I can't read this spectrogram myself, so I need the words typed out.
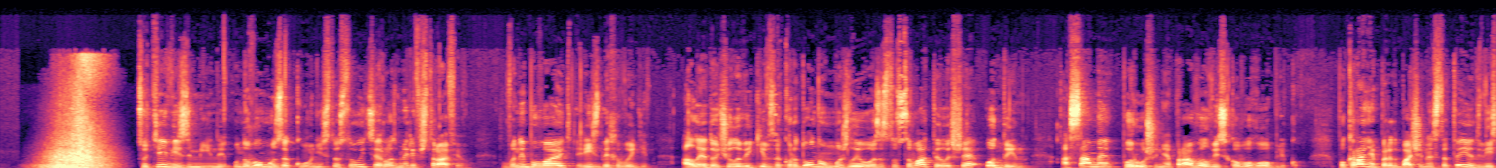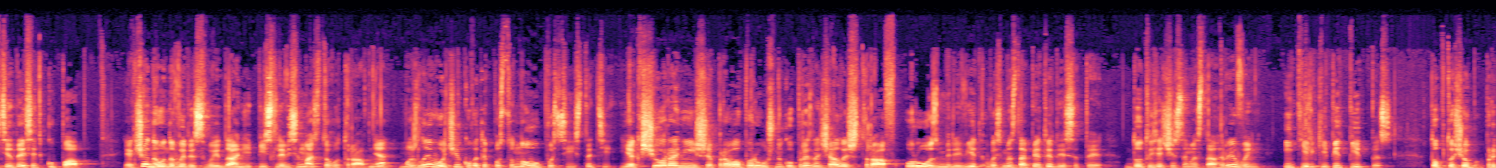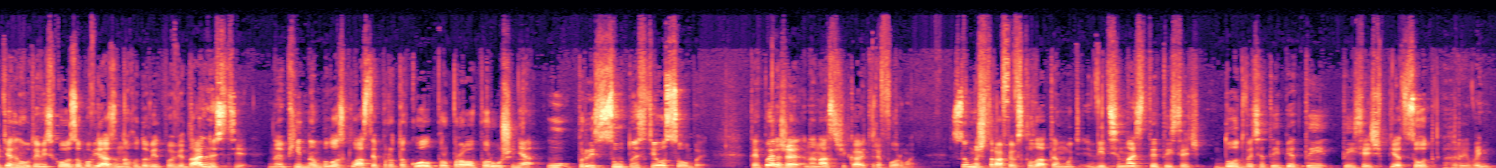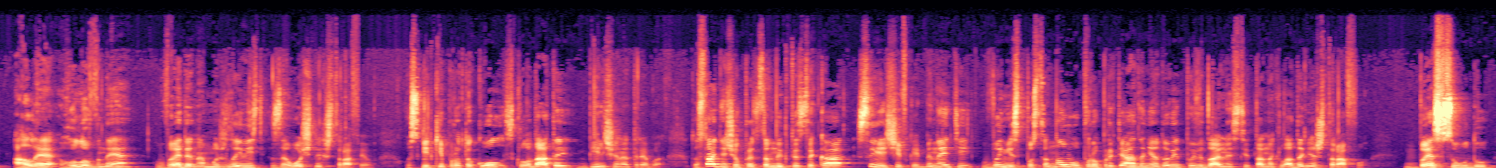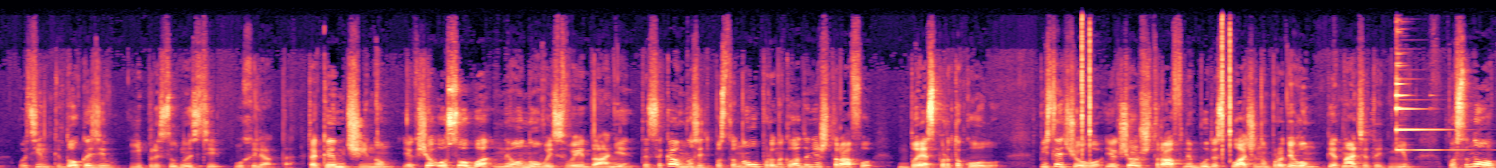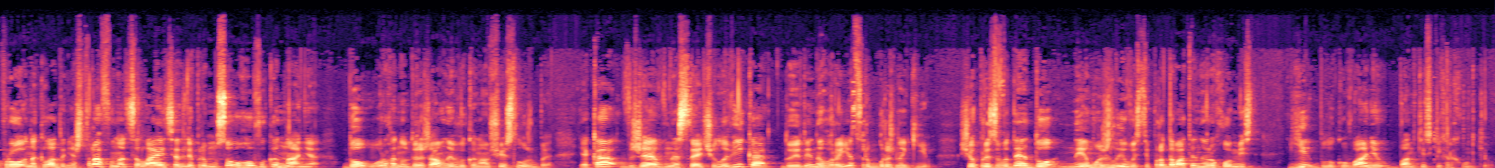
Суттєві зміни у новому законі стосуються розмірів штрафів. Вони бувають різних видів, але до чоловіків за кордоном можливо застосувати лише один, а саме порушення правил військового обліку. Покарання передбачене статтею 210 КУПАП. Якщо не оновити свої дані після 18 травня, можливо очікувати постанову по цій статті. Якщо раніше правопорушнику призначали штраф у розмірі від 850 до 1700 гривень і тільки під підпис, Тобто, щоб притягнути військовозобов'язаного до відповідальності, необхідно було скласти протокол про правопорушення у присутності особи. Тепер же на нас чекають реформи. Суми штрафів складатимуть від 17 тисяч до 25 тисяч 500 гривень. Але головне введена можливість заочних штрафів, оскільки протокол складати більше не треба. Достатньо, щоб представник ТСК, сидячи в кабінеті, виніс постанову про притягнення до відповідальності та накладення штрафу без суду, оцінки доказів і присутності ухилянта. Таким чином, якщо особа не оновить свої дані, ТСК вносить постанову про накладення штрафу без протоколу. Після чого, якщо штраф не буде сплачено протягом 15 днів, постанова про накладення штрафу надсилається для примусового виконання до органу Державної виконавчої служби, яка вже внесе чоловіка до єдиного реєстру боржників, що призведе до неможливості продавати нерухомість і блокуванню банківських рахунків.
